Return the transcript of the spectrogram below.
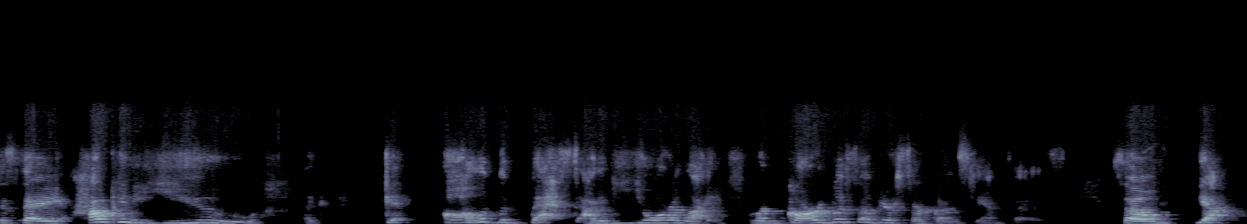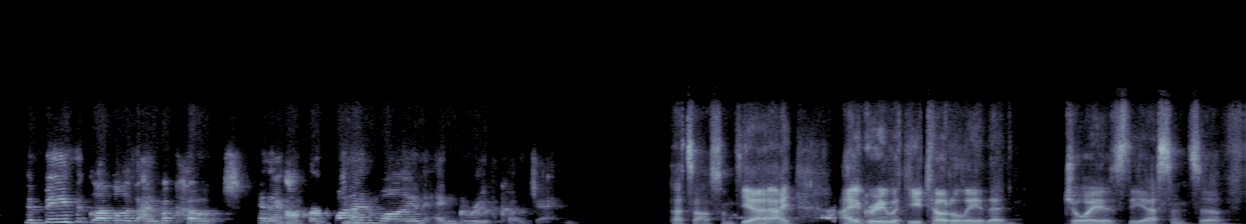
to say, how can you like get all of the best out of your life, regardless of your circumstances? So yeah, the basic level is I'm a coach and I mm-hmm. offer one-on-one and group coaching. That's awesome. Yeah, I, I agree with you totally that joy is the essence of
